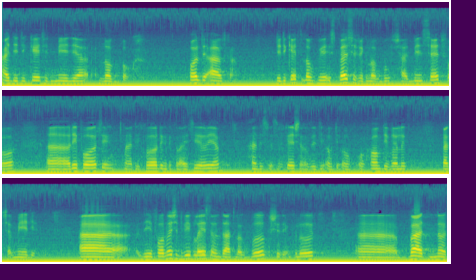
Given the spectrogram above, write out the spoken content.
a dedicated media logbook. All the outcome dedicated logbook, specific logbook has been set for uh, reporting and recording the criteria and the specification of the of, the, of, of home developed culture media. Uh, the information to be placed on that logbook should include, uh, but not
